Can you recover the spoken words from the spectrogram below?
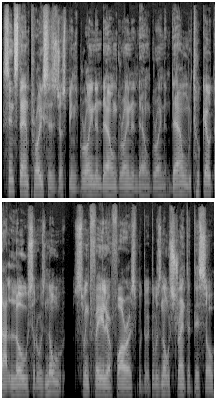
Since then, price has just been grinding down, grinding down, grinding down. We took out that low, so there was no swing failure for us. There was no strength at this, so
